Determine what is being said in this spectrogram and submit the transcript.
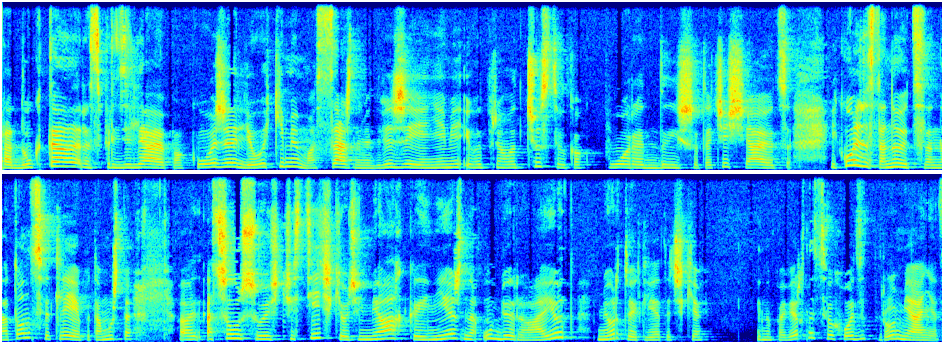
продукта распределяю по коже легкими массажными движениями. И вот прям вот чувствую как поры дышат очищаются. И кожа становится на тон светлее потому что э, отшелушивающие частички очень мягко и нежно убирают мертвые клеточки. И на поверхность выходит румянец.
